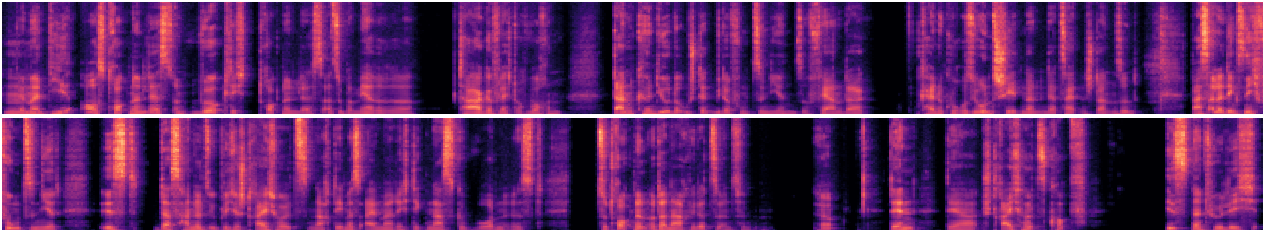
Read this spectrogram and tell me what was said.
Mhm. Wenn man die austrocknen lässt und wirklich trocknen lässt, also über mehrere Tage, vielleicht auch Wochen, dann können die unter Umständen wieder funktionieren, sofern da keine Korrosionsschäden dann in der Zeit entstanden sind. Was allerdings nicht funktioniert, ist das handelsübliche Streichholz, nachdem es einmal richtig nass geworden ist, zu trocknen und danach wieder zu entzünden. Ja. Denn der Streichholzkopf ist natürlich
